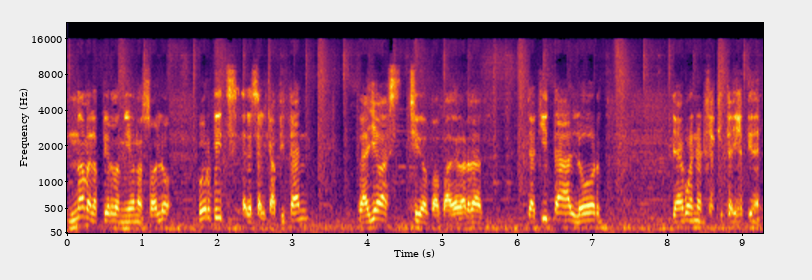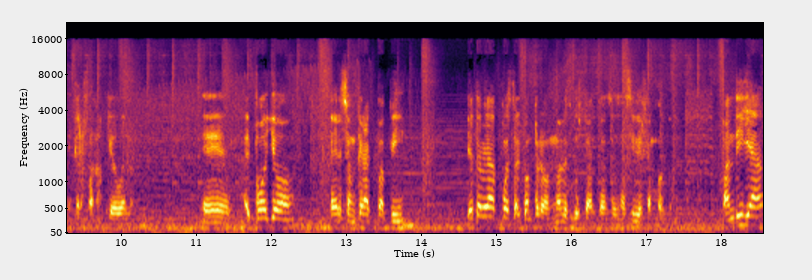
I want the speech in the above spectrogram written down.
No me lo pierdo ni uno solo. Burbits, eres el capitán. La llevas chido, papá, de verdad. Yaquita, Lord. Ya bueno, el Yaquita ya tiene micrófono, qué bueno. Eh, el pollo, eres un crack, papi. Yo te había puesto el con, pero no les gustó, entonces así dejémoslo. Pandilla,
